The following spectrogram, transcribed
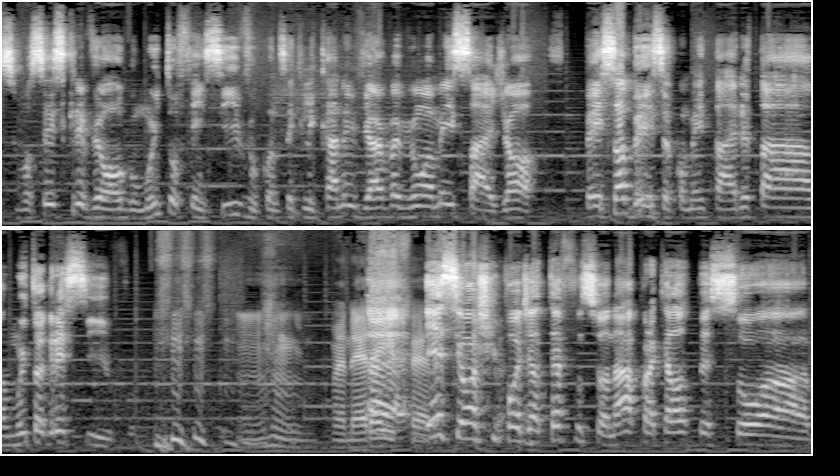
se você escreveu algo muito ofensivo, quando você clicar no enviar, vai vir uma mensagem, ó. Pensa bem, seu comentário tá muito agressivo. Uhum, Maneira aí, É, fera. esse eu acho que pode até funcionar pra aquela pessoa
